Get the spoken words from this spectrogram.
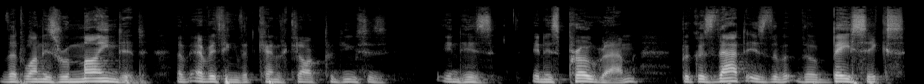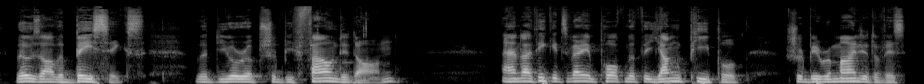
that one is reminded of everything that Kenneth Clark produces in his in his program, because that is the the basics. Those are the basics that Europe should be founded on. And I think it's very important that the young people should be reminded of this.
